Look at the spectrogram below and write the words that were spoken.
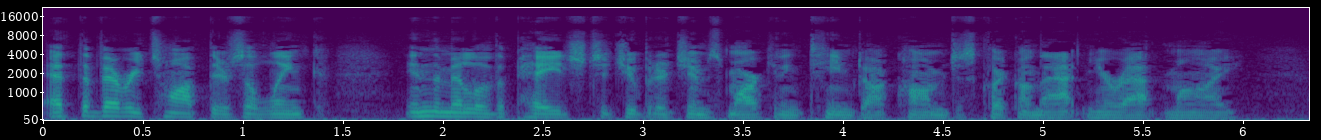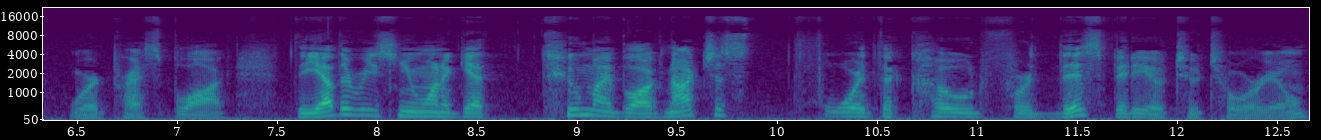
at the very top, there's a link in the middle of the page to jupiterjimsmarketingteam.com. Just click on that and you're at my WordPress blog. The other reason you want to get to my blog, not just for the code for this video tutorial,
